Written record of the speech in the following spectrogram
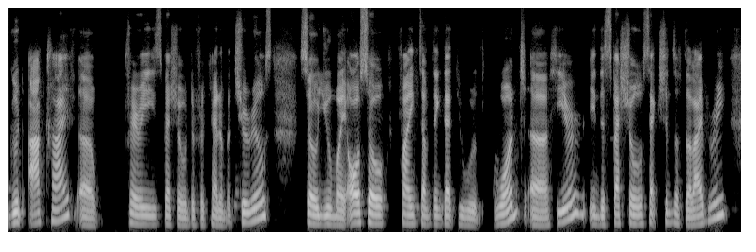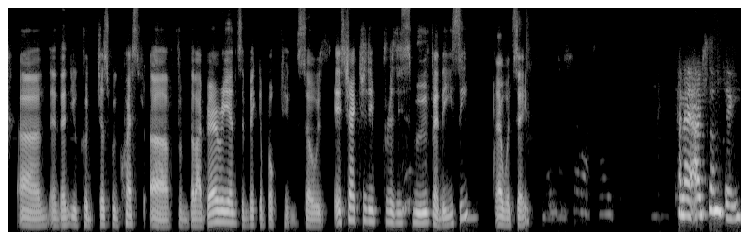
good archive, uh, very special different kind of materials. So you might also find something that you would want uh, here in the special sections of the library. Um, and then you could just request uh, from the librarians and make a booking. So it's, it's actually pretty smooth and easy, I would say. Can I add something?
